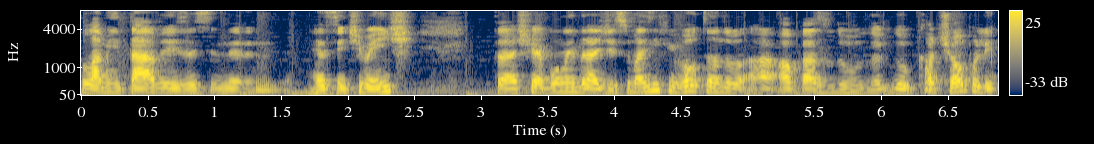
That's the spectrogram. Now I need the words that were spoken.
lamentáveis né, recentemente. Então acho que é bom lembrar disso. Mas enfim, voltando ao caso do, do, do Calciopoli,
